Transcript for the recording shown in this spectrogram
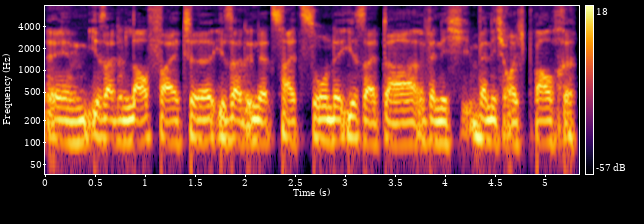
ähm, ihr seid in Laufweite, ihr seid in der Zeitzone, ihr seid da, wenn ich, wenn ich euch brauche.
